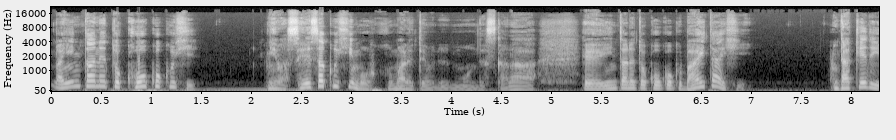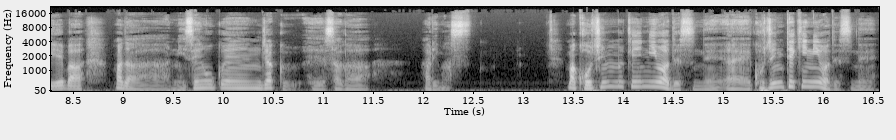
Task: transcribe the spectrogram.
まあ、インターネット広告費には制作費も含まれているもんですから、えー、インターネット広告媒体費だけで言えば、まだ2000億円弱、えー、差があります。まあ、個人向けにはですね、えー、個人的にはですね、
